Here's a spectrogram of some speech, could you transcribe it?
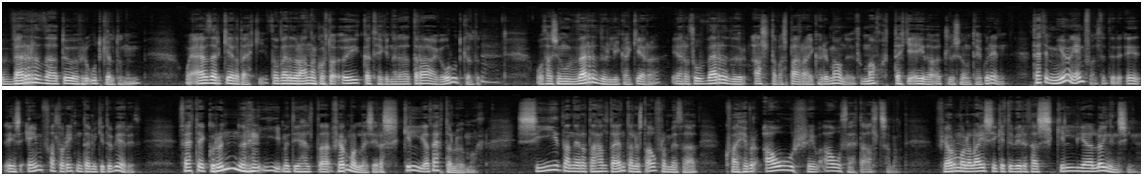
verða að döga fyrir útgjöldunum og ef þær gera það ekki, þá verður annarkort að auka tekjurnar eða draga úr útgjöldunum. Mm -hmm. Og það sem þú verður líka að gera er að þú verður alltaf að spara í hverju mánuði. Þú mátt ekki eigða öllu sem þú tekur inn. Þetta er mjög einfalt, þetta er eins einfalt og reynindæmi getur verið. Þetta er grunnurinn í, myndi ég held að fjármálæsi er að skilja þetta lögumál síðan er þetta að halda endalust áfram með það hvað hefur áhrif á þetta allt saman. Fjármála læsi getur verið það að skilja launin sín,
